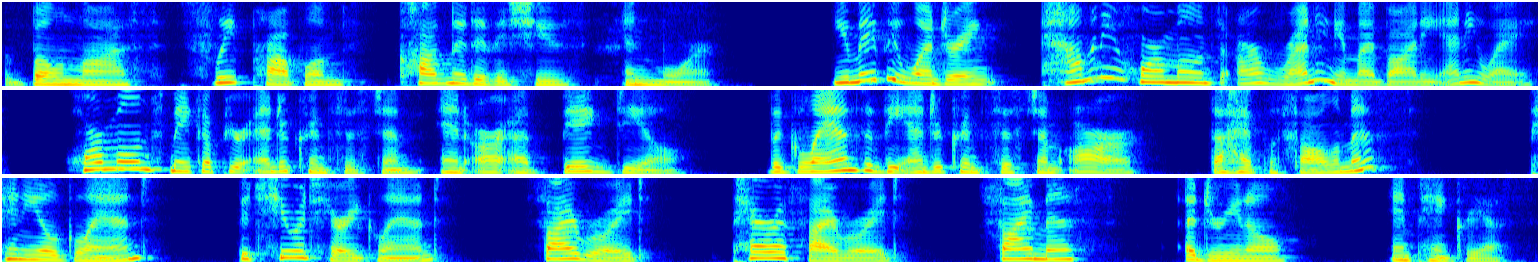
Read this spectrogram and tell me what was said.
bone loss, sleep problems, cognitive issues, and more. You may be wondering how many hormones are running in my body anyway? Hormones make up your endocrine system and are a big deal. The glands of the endocrine system are the hypothalamus, pineal gland, pituitary gland, thyroid, parathyroid, thymus, adrenal, and pancreas.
